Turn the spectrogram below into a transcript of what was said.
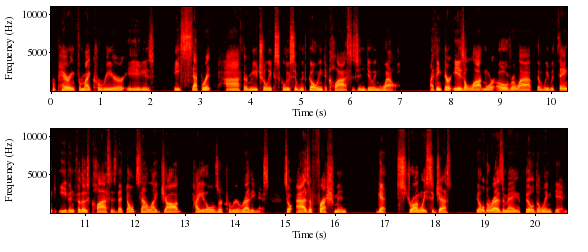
preparing for my career is a separate path or mutually exclusive with going to classes and doing well. I think there is a lot more overlap than we would think, even for those classes that don't sound like job titles or career readiness. So, as a freshman, Again, strongly suggest build a resume, build a LinkedIn,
